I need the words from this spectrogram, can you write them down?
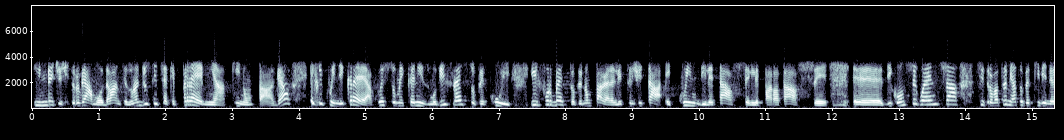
Invece ci troviamo davanti ad una giustizia che premia chi non paga e che quindi crea questo meccanismo di riflesso per cui il furbetto che non paga l'elettricità e quindi le tasse e le paratasse eh, di conseguenza si trova premiato per chi viene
